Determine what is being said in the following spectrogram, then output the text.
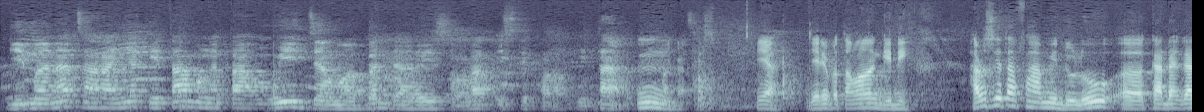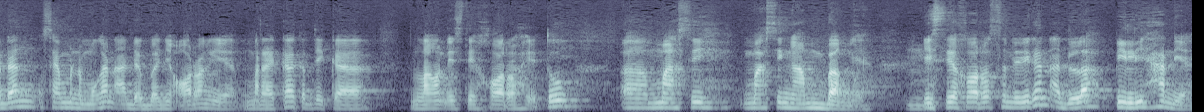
Gimana caranya kita mengetahui jawaban dari sholat istikharah kita? Terima Hmm. kasih semua. Ya, jadi pertama gini, harus kita pahami dulu. eh, Kadang-kadang saya menemukan ada banyak orang ya, mereka ketika melakukan istikharah itu eh, masih masih ngambang ya. Istikharah sendiri kan adalah pilihan ya,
